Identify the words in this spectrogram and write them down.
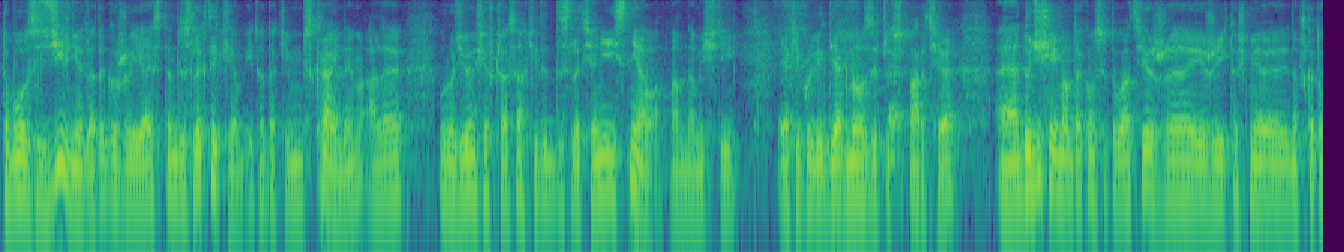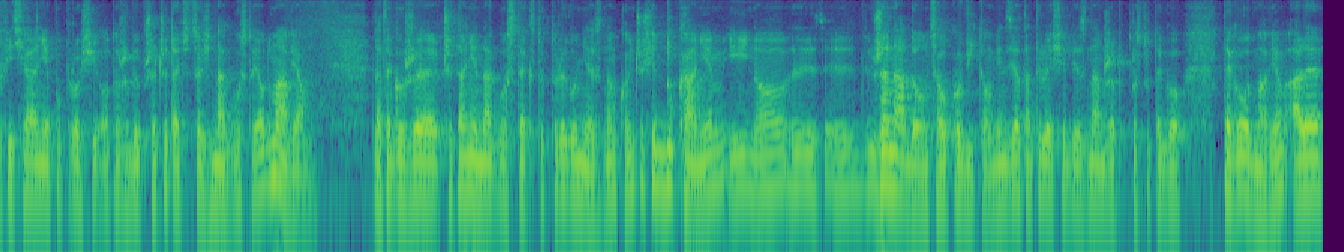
to było dosyć dziwnie, dlatego że ja jestem dyslektykiem i to takim skrajnym, ale urodziłem się w czasach, kiedy dyslekcja nie istniała. Mam na myśli jakiekolwiek diagnozy czy wsparcie. E, Do dzisiaj mam taką sytuację, że jeżeli ktoś mnie na przykład oficjalnie poprosi o to, żeby przeczytać coś na głos, to ja odmawiam. Dlatego, że czytanie na głos tekstu, którego nie znam, kończy się dukaniem i no, y, y, żenadą całkowitą. Więc ja na tyle siebie znam, że po prostu tego, tego odmawiam. Ale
